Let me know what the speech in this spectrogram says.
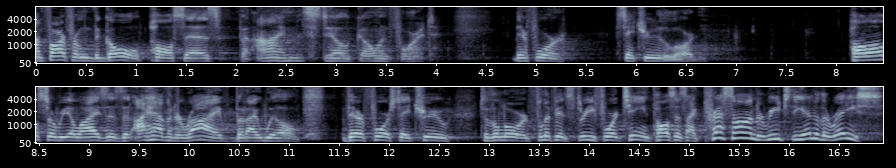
I'm far from the goal, Paul says, but I'm still going for it. Therefore, stay true to the Lord. Paul also realizes that I haven't arrived, but I will. Therefore, stay true to the Lord. Philippians 3:14, Paul says, I press on to reach the end of the race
